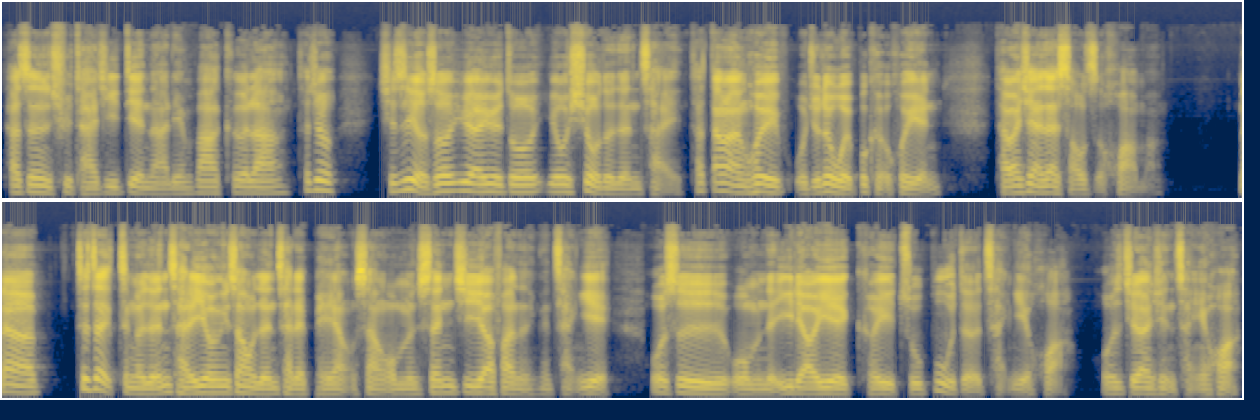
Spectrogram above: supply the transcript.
他甚至去台积电啊、联发科啦，他就其实有时候越来越多优秀的人才，他当然会，我觉得我也不可讳言，台湾现在在少子化嘛。那这在整个人才的诱因上、人才的培养上，我们生计要发展一个产业，或是我们的医疗业可以逐步的产业化，或是阶段性产业化，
